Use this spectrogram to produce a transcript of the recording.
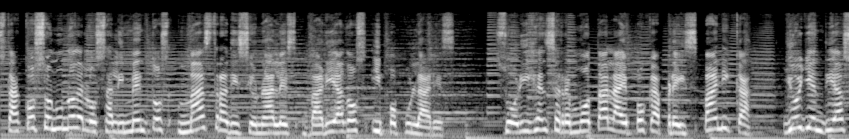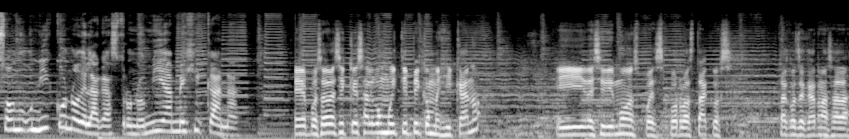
tacos son uno de los alimentos más tradicionales, variados y populares. Su origen se remota a la época prehispánica y hoy en día son un ícono de la gastronomía mexicana. Eh, pues ahora sí que es algo muy típico mexicano y decidimos pues por los tacos, tacos de carne asada.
